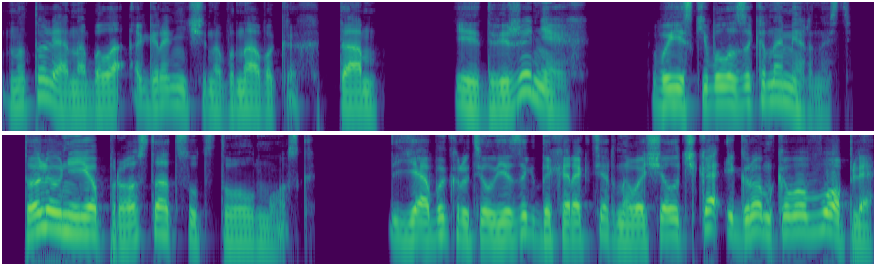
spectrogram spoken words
но то ли она была ограничена в навыках там и движениях, выискивала закономерность, то ли у нее просто отсутствовал мозг. Я выкрутил язык до характерного щелчка и громкого вопля,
